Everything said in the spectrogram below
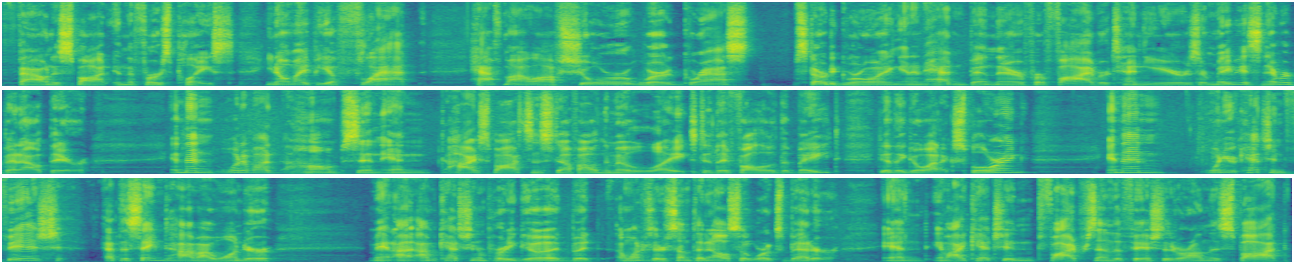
found a spot in the first place. You know, it might be a flat, half mile offshore where grass started growing and it hadn't been there for five or ten years, or maybe it's never been out there. And then what about humps and, and high spots and stuff out in the middle of the lakes? Did they follow the bait? Did they go out exploring? And then when you're catching fish, at the same time, I wonder, man, I, am catching them pretty good, but I wonder if there's something else that works better. And am I catching 5% of the fish that are on this spot,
